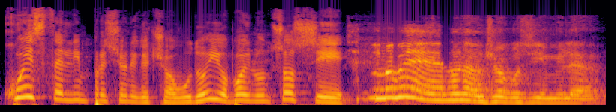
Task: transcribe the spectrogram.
Questa è l'impressione che ci ho avuto io, poi non so se... Secondo me non è un gioco simile.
